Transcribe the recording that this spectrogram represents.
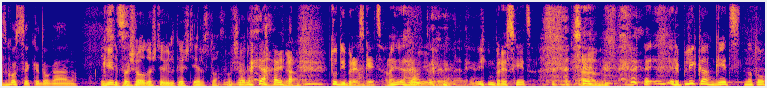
skozi se je kaj dogajalo. In si Gec- prišel do številke 400. Že, ja, ja. Ja, tudi brez geca. Ne? Ja, tudi, In brez heca. Um, replika, gec na to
